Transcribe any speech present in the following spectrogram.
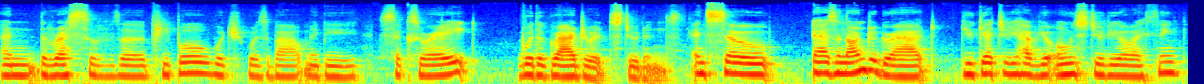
and the rest of the people, which was about maybe six or eight, were the graduate students. And so as an undergrad, you get to have your own studio, I think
